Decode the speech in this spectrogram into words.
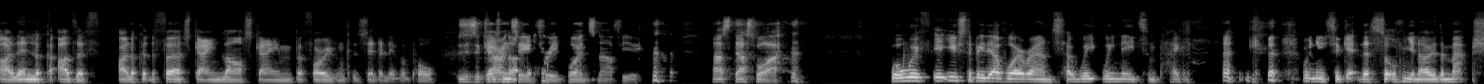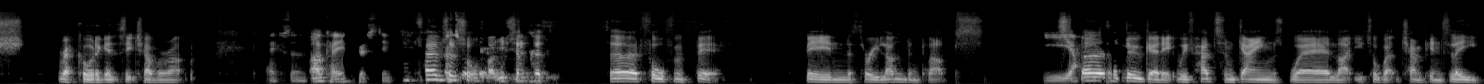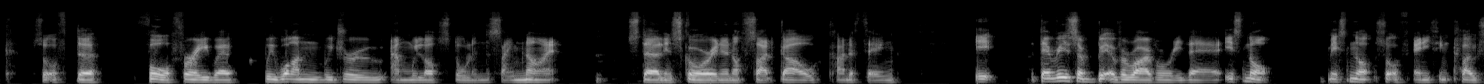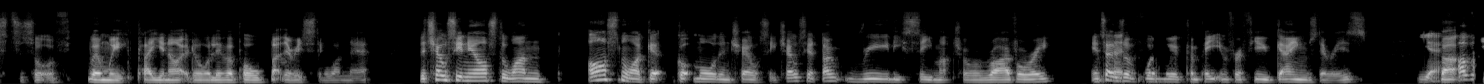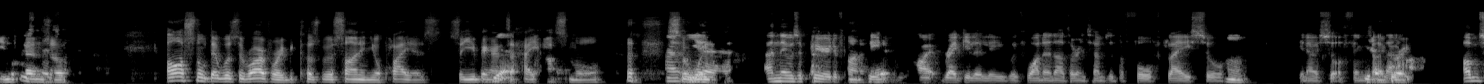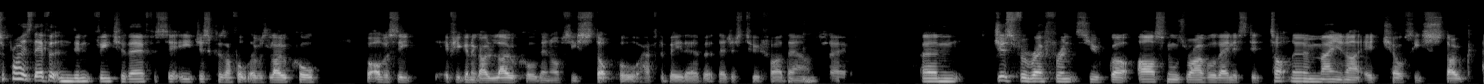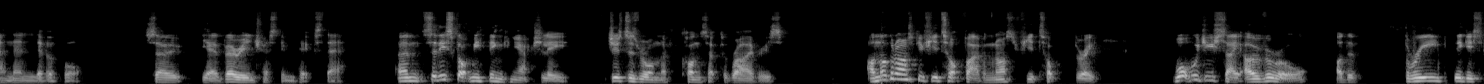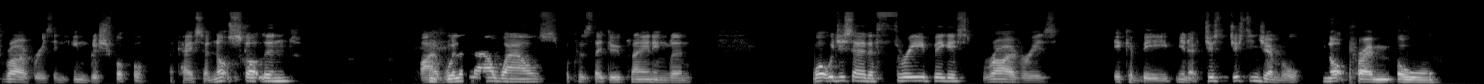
I then look at other. I look at the first game, last game before I even consider Liverpool. This is a guaranteed not, three points now for you. that's that's why. well, we've it used to be the other way around, so we we need some payback. we need to get the sort of you know the match record against each other up. Excellent. Okay, interesting. In terms that's of sort of like you said, the third, fourth, and fifth being the three London clubs. Yeah. Spurs, I do get it. We've had some games where, like you talk about the Champions League, sort of the 4 3, where we won, we drew, and we lost all in the same night. Sterling scoring an offside goal kind of thing. It there is a bit of a rivalry there. It's not it's not sort of anything close to sort of when we play United or Liverpool, but there is still one there. The Chelsea and the Arsenal one, Arsenal I get got more than Chelsea. Chelsea I don't really see much of a rivalry in terms Okay. of when we're competing for a few games. There is, Yeah, but I in terms of Arsenal, there was the rivalry because we were signing your players, so you began Yeah. to hate us more. and, so we- yeah, and there was a period of kind of competing quite regularly with one another in terms of the fourth place or Hmm. you know sort of things Yeah, like I that. agree. I'm surprised Everton didn't feature there for City just because I thought there was local. But obviously, if you're going to go local, then obviously Stockport have to be there, but they're just too far down. So, um, just for reference, you've got Arsenal's rival. They listed Tottenham, Man United, Chelsea, Stoke, and then Liverpool. So, yeah, very interesting picks there. Um, so this got me thinking actually, just as we're on the concept of rivalries, I'm not going to ask you for your top five. I'm going to ask you for your top three. What would you say overall are the three biggest rivalries in English football? Okay, so not Scotland. I will allow Wales because they do play in England. What would you say are the three biggest rivalries? It could be, you know, just just in general. Not Prem all.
